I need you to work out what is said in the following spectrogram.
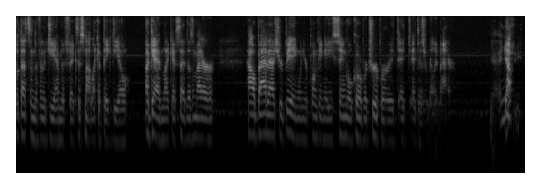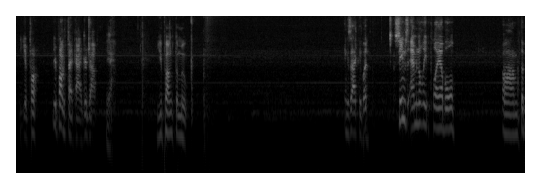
but that's something for the GM to fix. It's not like a big deal. Again, like I said, it doesn't matter how badass you're being when you're punking a single Cobra Trooper, it, it, it doesn't really matter. Yeah, and Yep. you, You punk, you punked that guy. Good job. Yeah. You punked the mook. Exactly, but seems eminently playable. Um, the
